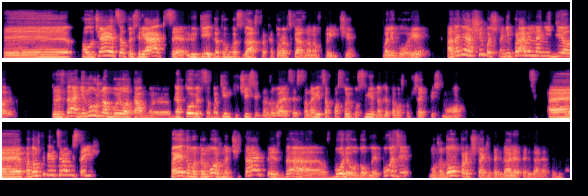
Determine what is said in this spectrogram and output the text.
Э, получается, то есть реакция людей готового государства, которая сказана нам в притче, в аллегории, она не ошибочна, неправильно они делали. То есть, да, не нужно было там э, готовиться, ботинки чистить, называется, становиться в постойку смирно для того, чтобы писать письмо. Э, потому что перед царем не стоишь. Поэтому это можно читать, то есть, да, в более удобной позе, можно дома прочитать и так далее, и так далее, и так далее.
